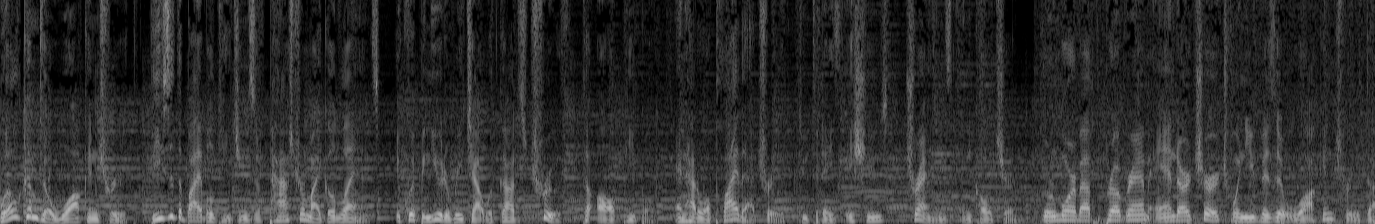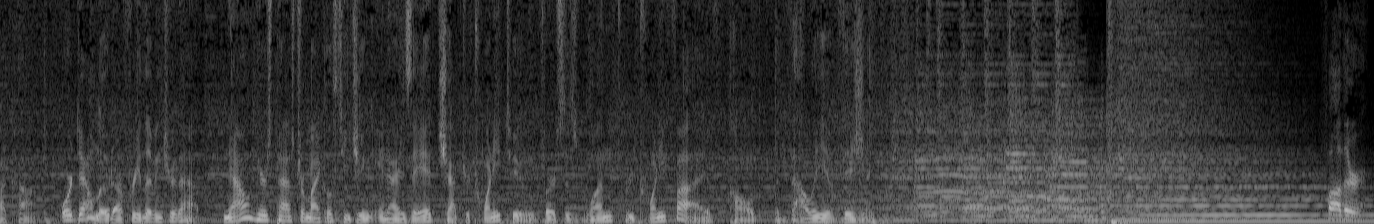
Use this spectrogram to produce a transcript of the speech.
Welcome to Walk in Truth. These are the Bible teachings of Pastor Michael Lance, equipping you to reach out with God's truth to all people and how to apply that truth to today's issues, trends, and culture. Learn more about the program and our church when you visit walkintruth.com or download our free Living Truth app. Now, here's Pastor Michael's teaching in Isaiah chapter 22, verses 1 through 25, called The Valley of Vision. Father,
